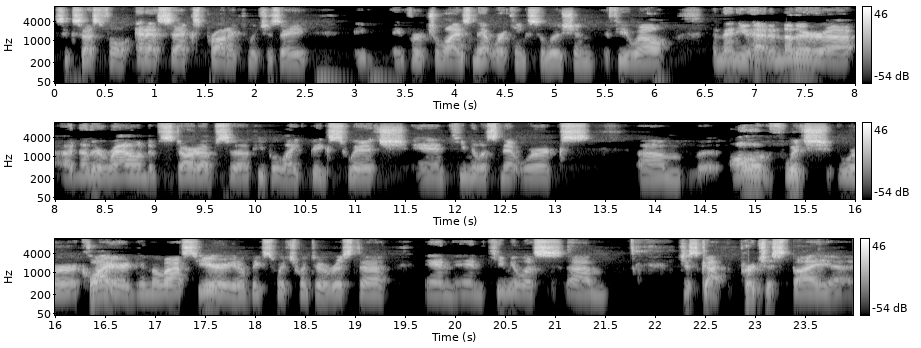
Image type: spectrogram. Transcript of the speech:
successful NSX product, which is a, a, a virtualized networking solution, if you will. And then you had another uh, another round of startups, uh, people like Big Switch and Cumulus Networks, um, all of which were acquired in the last year. You know, Big Switch went to Arista, and and Cumulus um, just got purchased by, uh,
